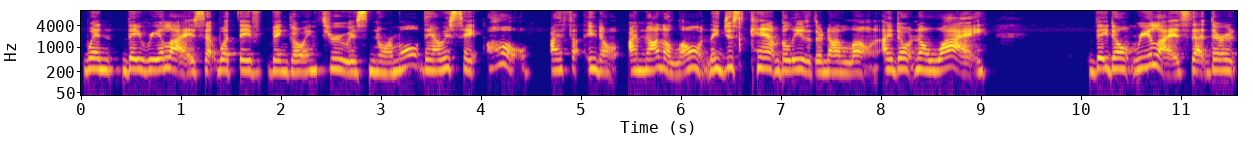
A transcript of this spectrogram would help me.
when they realize that what they've been going through is normal, they always say, Oh, I thought, you know, I'm not alone. They just can't believe that they're not alone. I don't know why they don't realize that they're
